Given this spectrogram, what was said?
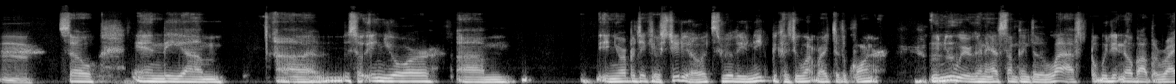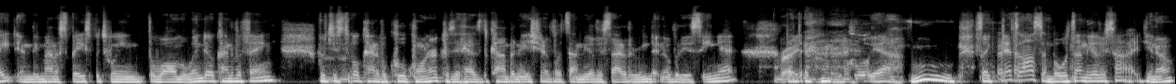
Mm. So in the um, uh, so in your um, in your particular studio, it's really unique because we went right to the corner. We mm-hmm. knew we were going to have something to the left, but we didn't know about the right and the amount of space between the wall and the window, kind of a thing, which mm-hmm. is still kind of a cool corner because it has the combination of what's on the other side of the room that nobody has seen yet. Right. cool. Yeah. Ooh. It's like, that's awesome. But what's on the other side, you know,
